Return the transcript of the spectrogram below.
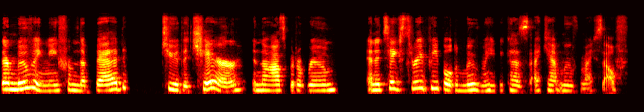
they're moving me from the bed to the chair in the hospital room. And it takes three people to move me because I can't move myself.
